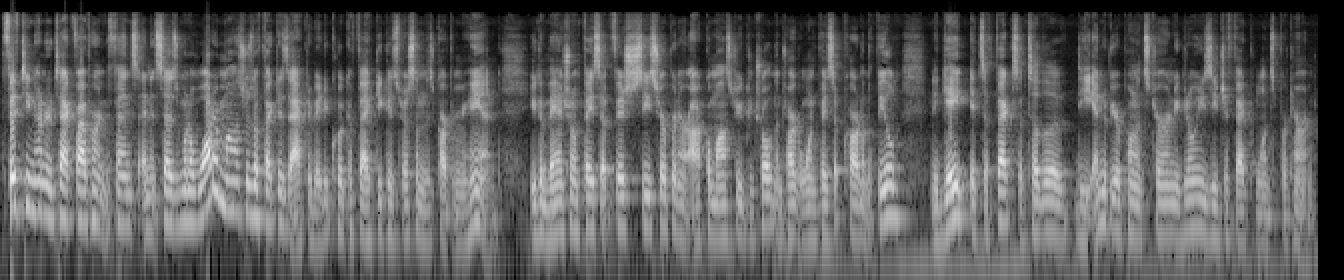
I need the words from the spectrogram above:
1500 attack, 500 defense, and it says when a water monster's effect is activated, quick effect, you can special summon this card from your hand. You can banish one face-up fish, sea serpent, or aqua monster you control, then target one face-up card on the field. Negate its effects until the, the end of your opponent's turn. You can only use each effect once per turn.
